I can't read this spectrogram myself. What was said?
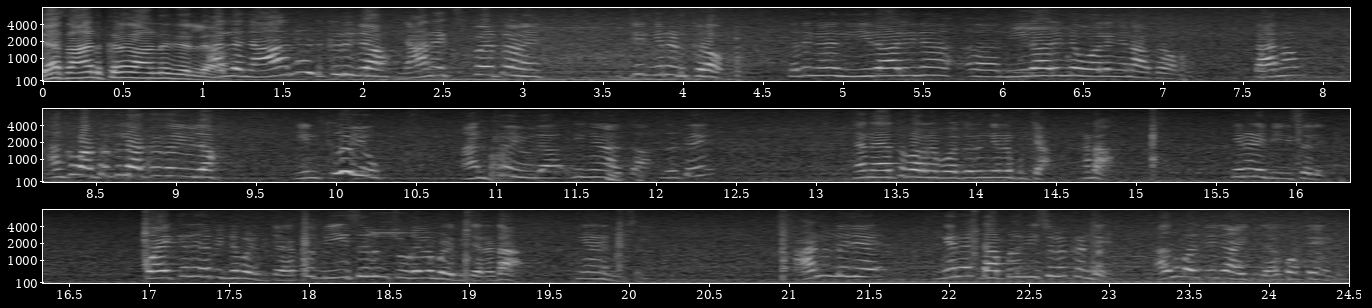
ഞാൻ സാധനം എടുക്കണ കാണുന്നില്ലല്ലോ. അല്ല ഞാൻ എടുക്കണില്ല. ഞാൻ എക്സ്പേർട്ട് ആണ്. ഇത് ഇങ്ങനെ എടുക്കണം. എന്നിട്ട് ഇങ്ങനെ നീരാളിനെ നീരാളിന്റെ പോലെ ഇങ്ങനെ ആക്കണം. കാരണം എനിക്ക് വട്ടത്തിലാക്കാൻ കഴിയൂല. എനിക്ക് കഴിയൂ. എനിക്ക് കഴിയൂല. ഇങ്ങനെ ആക്കാം. എന്നിട്ട് ഞാൻ നേരത്തെ പറഞ്ഞ പോലെ തന്നെ ഇങ്ങനെ പിടിക്കാം. കണ്ടാ? ഇങ്ങനെയാണ് ബീസൽ കുഴക്കൽ ഞാൻ പിന്നെ പഠിപ്പിച്ചാൽ അപ്പോൾ ബീസലും ചൂടലും പഠിപ്പിച്ചാൽ കേട്ടാ? ഇങ്ങനെയാണ് ബീസൽ കാണുന്നുണ്ട്? ഇങ്ങനെ ഡബിൾ ബീസലൊക്കെ ഉണ്ട്. അത് പഠിച്ചാൽ ആയിട്ടില്ല. കുറച്ചേ ഉണ്ട്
